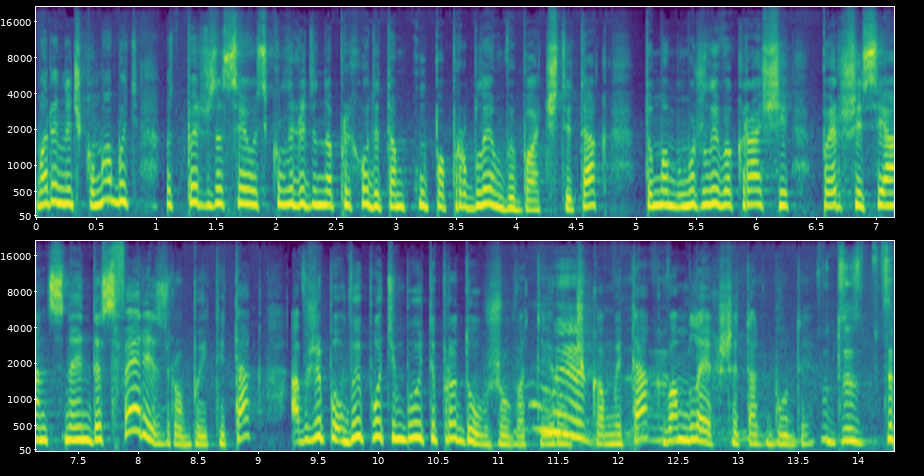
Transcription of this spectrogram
Мариночко, мабуть, от перш за все, ось коли людина приходить, там купа проблем, ви бачите, так? То можливо краще перший сеанс на ендосфері зробити, так? А вже ви потім будете продовжувати Ну, ми- ручками, так? Вам легше так буде. Тут е, це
